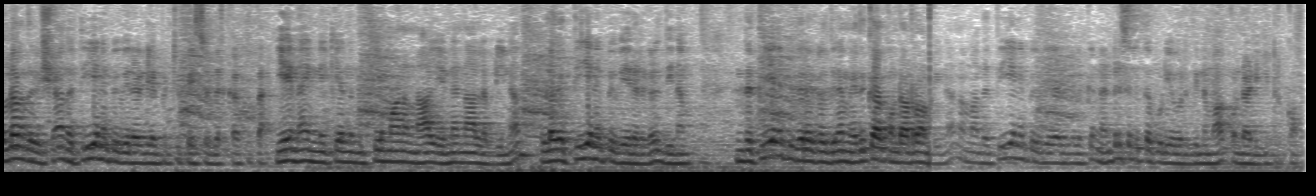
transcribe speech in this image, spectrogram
சொல்ல வந்த விஷயம் அந்த தீயணைப்பு வீரர்களை பற்றி பேசுவதற்காக தான் ஏன்னா இன்னைக்கு அந்த முக்கியமான நாள் என்ன நாள் அப்படின்னா உலக தீயணைப்பு வீரர்கள் தினம். இந்த தீயணைப்பு வீரர்கள் தினம் எதுக்காக கொண்டாடுறோம் அப்படின்னா நம்ம அந்த தீயணைப்பு வீரர்களுக்கு நன்றி செலுத்தக்கூடிய ஒரு தினமாக கொண்டாடிக்கிட்டு இருக்கோம்.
